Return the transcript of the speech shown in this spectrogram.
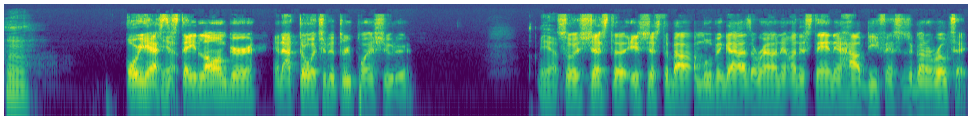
Hmm. Or he has yep. to stay longer and I throw it to the three point shooter. Yeah. So it's just a, it's just about moving guys around and understanding how defenses are going to rotate.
